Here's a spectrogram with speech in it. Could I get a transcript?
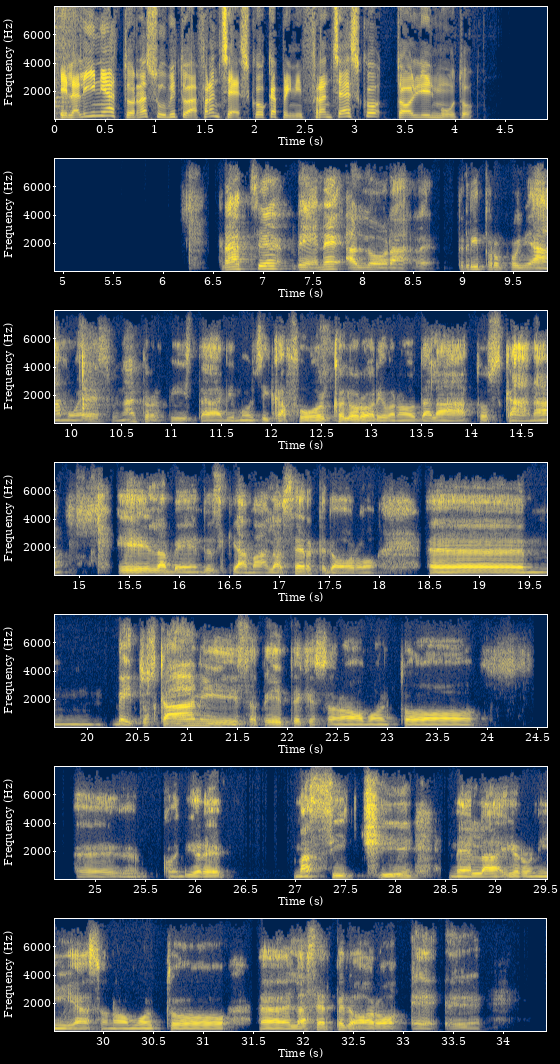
E la linea torna subito a Francesco Caprini. Francesco, togli il muto. Grazie, bene, allora eh, riproponiamo adesso un altro artista di musica folk, loro arrivano dalla Toscana e la band si chiama La Serpe d'Oro. Ehm, beh, i toscani sapete che sono molto, eh, come dire, massicci nella ironia, sono molto... eh, la Serpe d'Oro è... eh,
